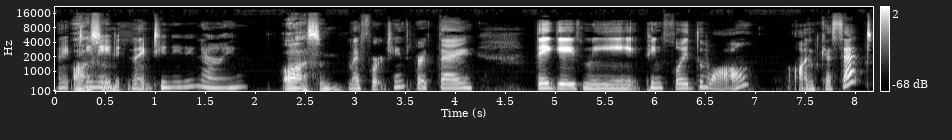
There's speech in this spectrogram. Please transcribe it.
1980, 1989 Awesome. my 14th birthday they gave me pink floyd the wall on cassette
